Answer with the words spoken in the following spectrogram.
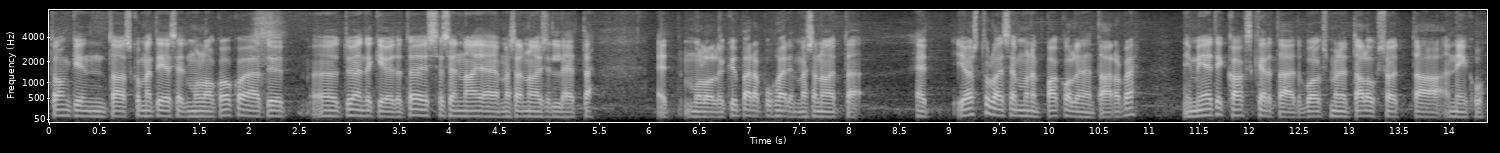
tonkin taas, kun mä tiesin, että mulla on koko ajan työ, työntekijöitä töissä sen ajan, ja mä sanoin sille, että, että mulla oli kypärä puhelin, mä sanoin, että, että jos tulee semmoinen pakollinen tarve, niin mieti kaksi kertaa, että voiko mä nyt aluksi soittaa niin kuin,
